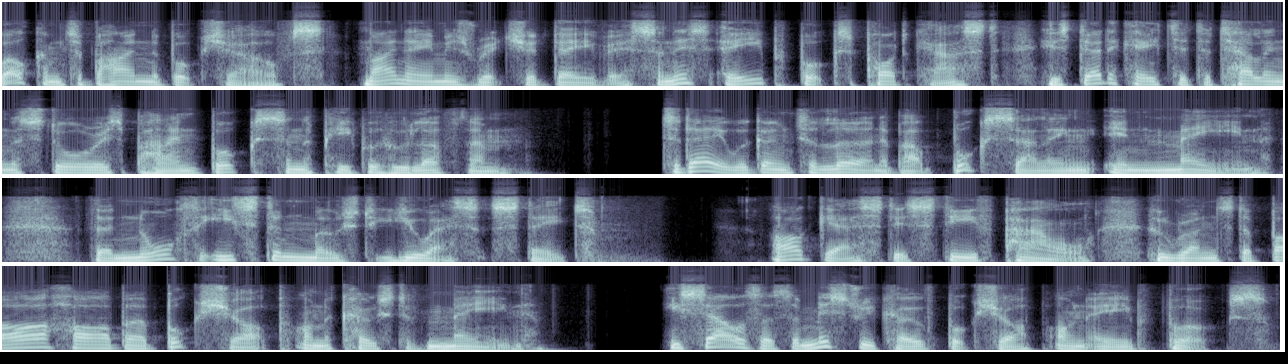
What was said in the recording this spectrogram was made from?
Welcome to Behind the Bookshelves. My name is Richard Davis, and this Abe Books podcast is dedicated to telling the stories behind books and the people who love them. Today, we're going to learn about bookselling in Maine, the northeasternmost U.S. state. Our guest is Steve Powell, who runs the Bar Harbor Bookshop on the coast of Maine. He sells as the Mystery Cove Bookshop on Abe Books.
